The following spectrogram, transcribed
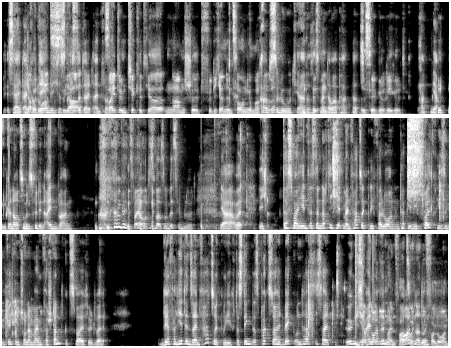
ist ja halt Ja, einfach aber du dämlich, es ja kostet halt einfach. Seit dem Ticket ja ein Namensschild für dich an den Zaun gemacht, oder? Absolut, ja, das ist mein Dauerparkplatz. Ist ja geregelt. Ah, Ja, genau, zumindest für den einen Wagen. Bei zwei Autos war es so ein bisschen blöd. Ja, aber ich, das war jedenfalls, dann dachte ich, ich hätte meinen Fahrzeugbrief verloren und habe hier die Vollkrise gekriegt und schon an meinem Verstand gezweifelt, weil wer verliert denn seinen Fahrzeugbrief? Das Ding, das packst du halt weg und hast es halt irgendwie Ich einfach noch nie in meinen einen Ordner drin. verloren.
